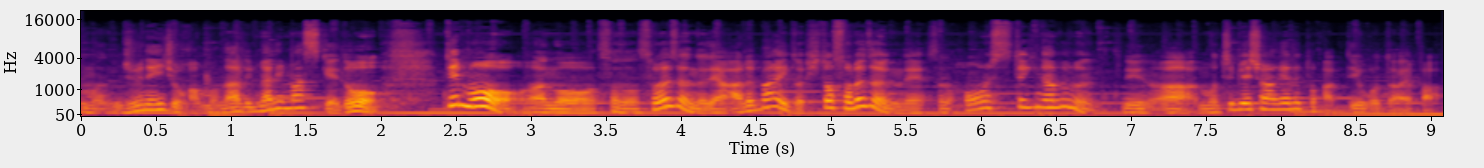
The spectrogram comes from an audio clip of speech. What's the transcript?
まあ、10年以上かもなりなりますけどでもあのそのそれぞれの、ね、アルバイト人それぞれのねその本質的な部分っていうのはモチベーション上げるとかっていうことはやっぱ、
